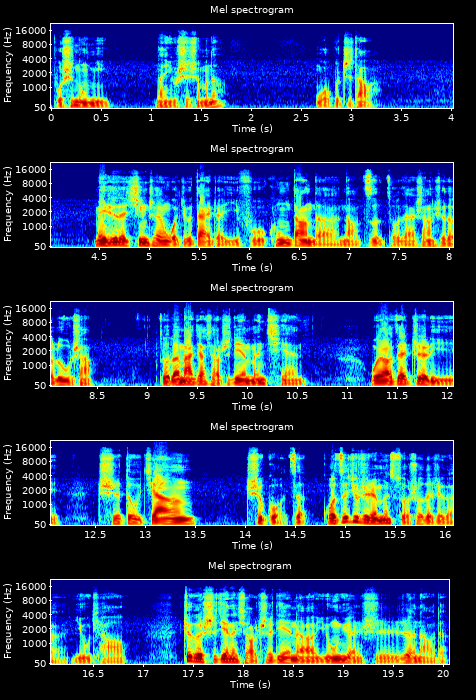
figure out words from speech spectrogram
不是农民，那又是什么呢？我不知道。每日的清晨，我就带着一副空荡的脑子走在上学的路上，走到那家小吃店门前。我要在这里吃豆浆，吃果子。果子就是人们所说的这个油条。这个时间的小吃店呢，永远是热闹的。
